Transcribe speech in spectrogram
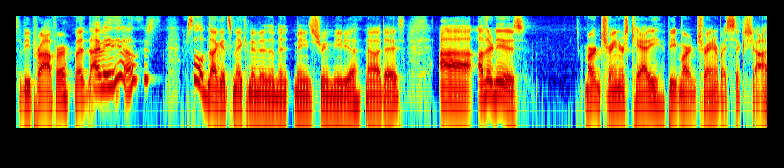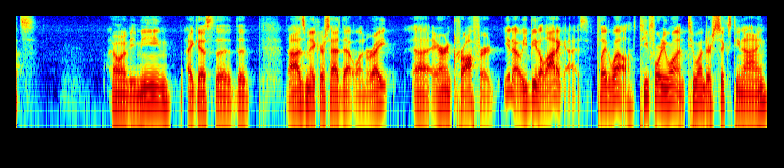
to be proper. But I mean, you know, there's, there's little nuggets making it into the ma- mainstream media nowadays. Uh, other news: Martin Trainer's caddy beat Martin Trainer by six shots. I don't want to be mean. I guess the the, the odds makers had that one right. Uh, Aaron Crawford, you know, he beat a lot of guys. Played well. T forty one, two under sixty nine.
